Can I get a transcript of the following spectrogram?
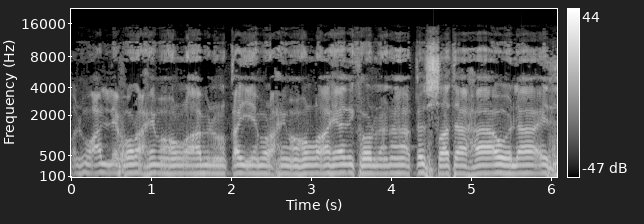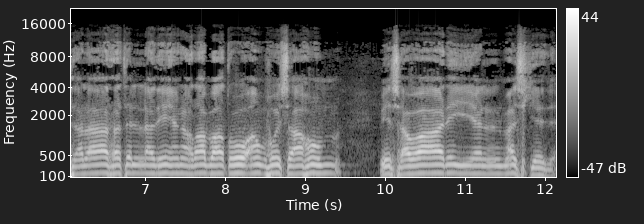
والمؤلف رحمه الله ابن القيم رحمه الله يذكر لنا قصة هؤلاء الثلاثة الذين ربطوا أنفسهم بسواري المسجد.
